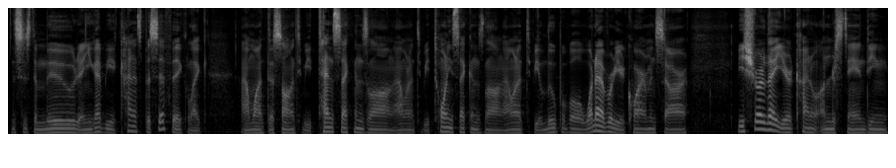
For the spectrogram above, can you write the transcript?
This is the mood," and you got to be kind of specific, like I want the song to be 10 seconds long. I want it to be 20 seconds long. I want it to be loopable, whatever your requirements are. Be sure that you're kind of understanding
